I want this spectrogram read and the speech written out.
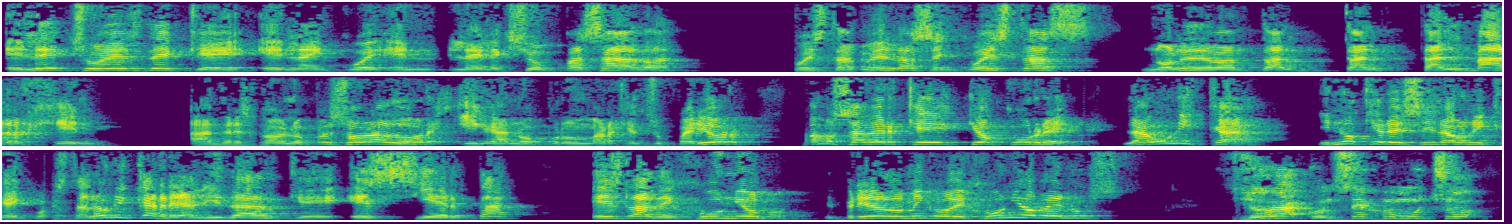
el hecho es de que en la, en la elección pasada, pues también las encuestas no le daban tal, tal, tal margen a Andrés Manuel López Obrador y ganó por un margen superior. Vamos a ver qué, qué ocurre. La única y no quiero decir la única encuesta, la única realidad que es cierta es la de junio, el primer domingo de junio, Venus. Yo aconsejo mucho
